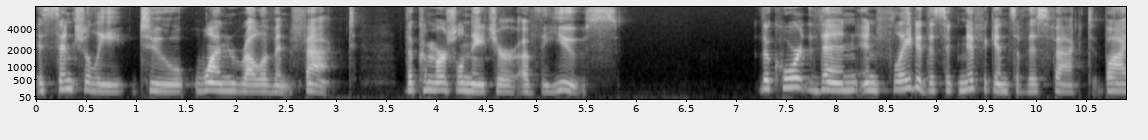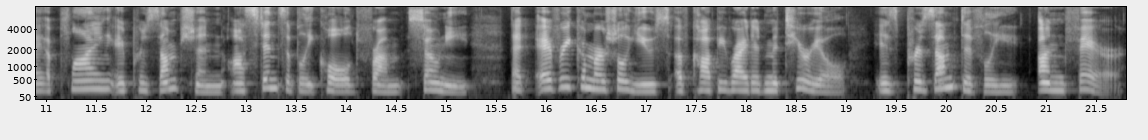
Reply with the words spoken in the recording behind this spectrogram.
essentially to one relevant fact the commercial nature of the use. The court then inflated the significance of this fact by applying a presumption ostensibly culled from Sony that every commercial use of copyrighted material is presumptively unfair.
